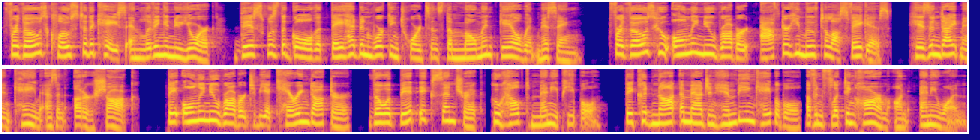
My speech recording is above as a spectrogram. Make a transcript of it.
For those close to the case and living in New York, this was the goal that they had been working toward since the moment Gail went missing. For those who only knew Robert after he moved to Las Vegas, his indictment came as an utter shock. They only knew Robert to be a caring doctor, though a bit eccentric, who helped many people. They could not imagine him being capable of inflicting harm on anyone.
